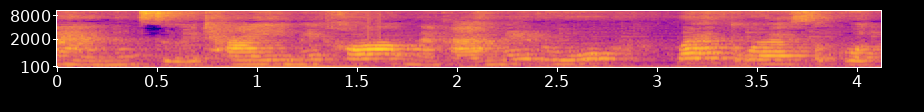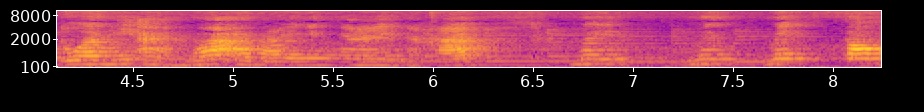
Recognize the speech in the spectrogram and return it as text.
อ่านหนังสือไทยไม่คล่องนะคะ ไม่รู้ว่าตัวสะกดตัวนี้อ่านว่าอะไรยังไงนะคะ ไม่ไม่ไม่ต้อง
